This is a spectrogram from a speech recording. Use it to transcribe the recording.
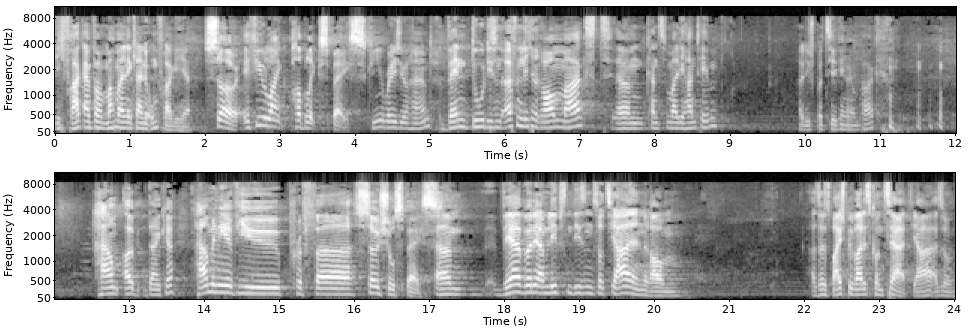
ich frage einfach, mach mal eine kleine Umfrage hier. So, if you like public space, can you raise your hand? Wenn du diesen öffentlichen Raum magst, ähm, kannst du mal die Hand heben? All die Spaziergänger im Park. How, oh, danke. How many of you prefer social space? ähm, wer würde am liebsten diesen sozialen Raum? Also das Beispiel war das Konzert, ja, also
